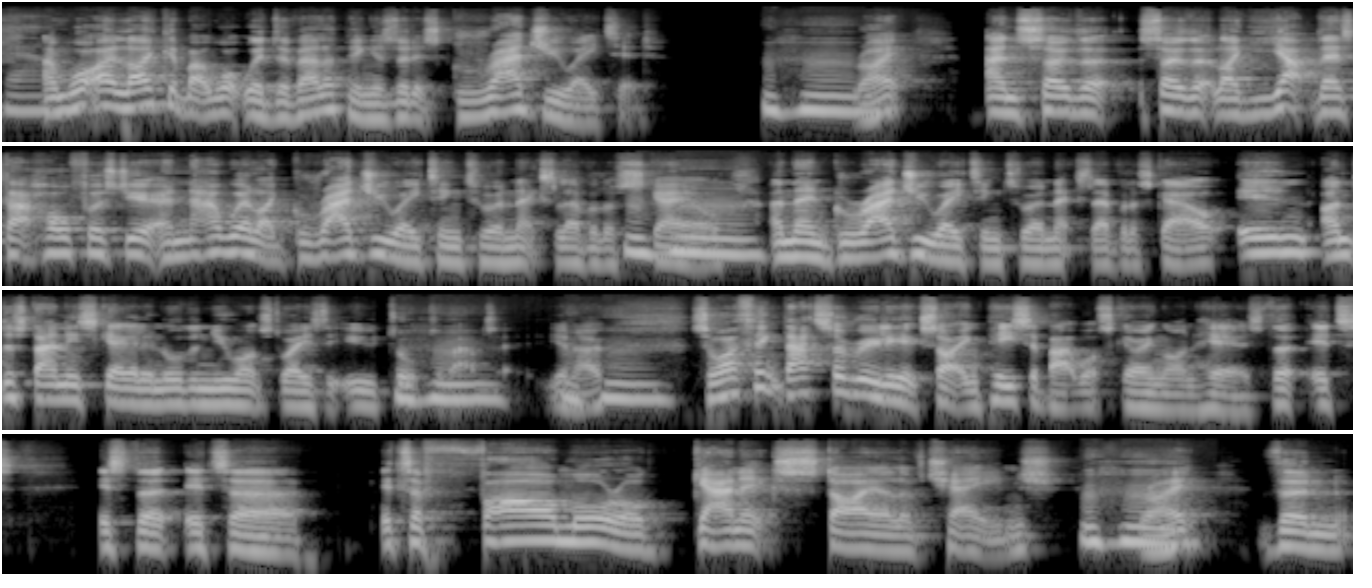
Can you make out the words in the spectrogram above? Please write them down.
yeah. And what I like about what we're developing is that it's graduated, Mhm. right? And so that so that like, yep, there's that whole first year, and now we're like graduating to a next level of scale, Mhm. and then graduating to a next level of scale in understanding scale in all the nuanced ways that you talked about Mhm. it. You know, Mhm. so I think that's a really exciting piece about what's going on here is that it's it's that it's a it's a far more organic style of change, Mhm. right? Than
